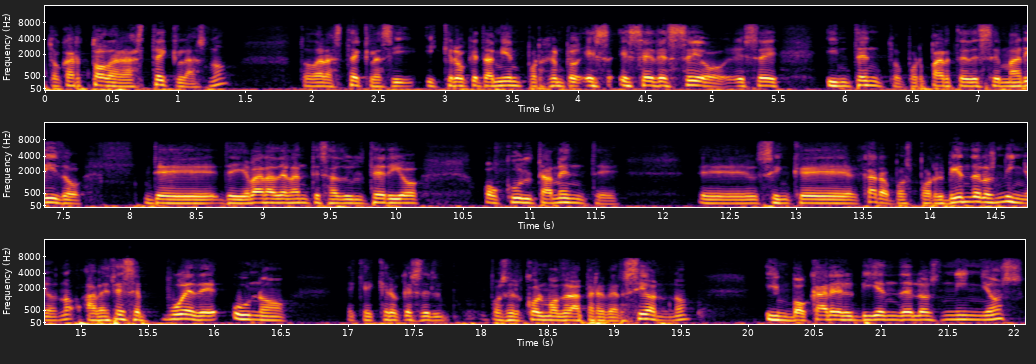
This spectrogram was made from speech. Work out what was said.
tocar todas las teclas, ¿no? Todas las teclas. Y, creo que también, por ejemplo, es, ese deseo, ese intento por parte de ese marido de, llevar adelante ese adulterio ocultamente, eh, sin que, claro, pues por el bien de los niños, ¿no? A veces se puede uno, eh, que creo que es el, pues el colmo de la perversión, ¿no? Invocar el bien de los niños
